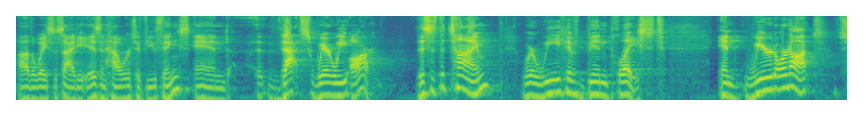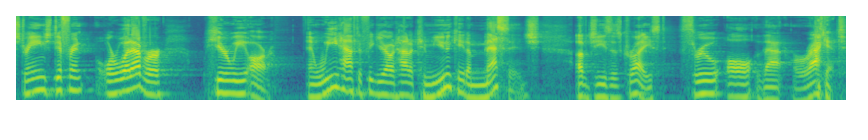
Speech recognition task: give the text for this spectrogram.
uh, the way society is and how we're to view things. And that's where we are. This is the time where we have been placed. And weird or not, strange, different, or whatever, here we are. And we have to figure out how to communicate a message of Jesus Christ through all that racket.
